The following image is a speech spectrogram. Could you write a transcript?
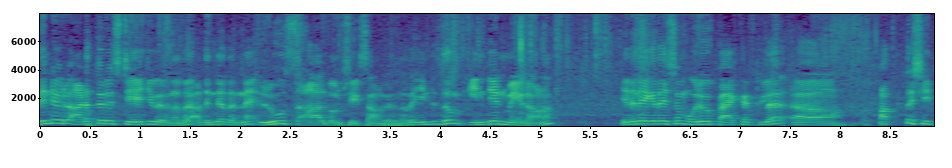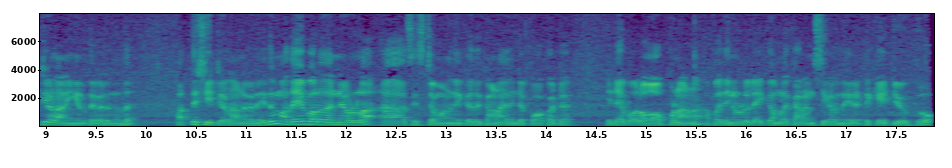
ഇതിന്റെ ഒരു അടുത്തൊരു സ്റ്റേജ് വരുന്നത് അതിന്റെ തന്നെ ലൂസ് ആൽബം ഷീറ്റ്സ് ആണ് വരുന്നത്. ഇതും ഇന്ത്യൻ മെയ്ഡ് ആണ്. ഇതിൽ ഏകദേശം ഒരു പാക്കറ്റിൽ പത്ത് ഷീറ്റുകളാണ് ഇങ്ങനത്തെ വരുന്നത്. പത്ത് ഷീറ്റുകളാണ് വരുന്നത്. ഇതും അതേപോലെ തന്നെയുള്ള സിസ്റ്റമാണ് നിങ്ങൾക്ക് ഇത് കാണാം. ഇതിന്റെ പോക്കറ്റ് ഇതേപോലെ ഓപ്പൺ ആണ്. അപ്പോൾ ഇതിനുള്ളിലേക്ക് നമ്മൾ കറൻസികൾ നേരിട്ട് കയറ്റി വെക്കുകയോ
